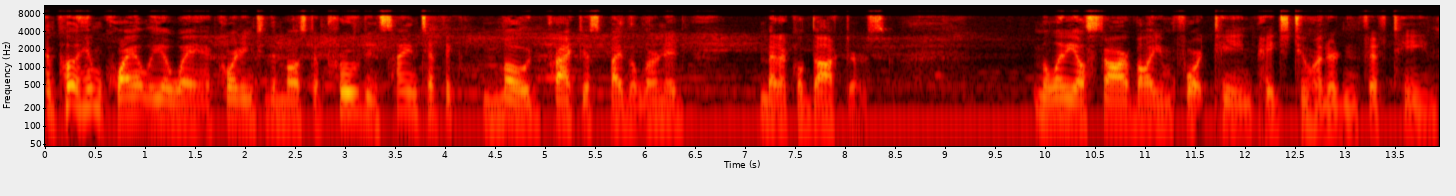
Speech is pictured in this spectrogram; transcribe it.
and put him quietly away according to the most approved and scientific mode practiced by the learned medical doctors. Millennial Star, Volume 14, page 215.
